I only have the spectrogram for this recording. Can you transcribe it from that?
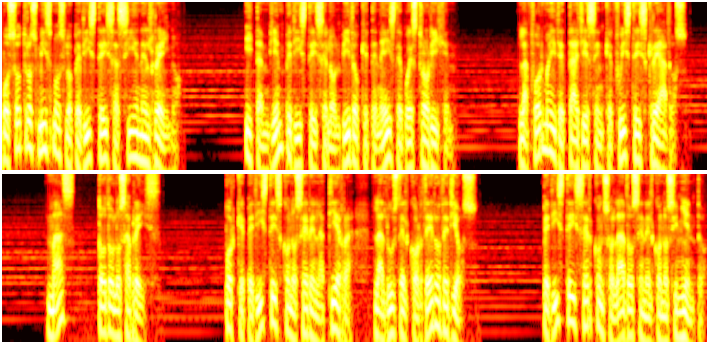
vosotros mismos lo pedisteis así en el reino. Y también pedisteis el olvido que tenéis de vuestro origen. La forma y detalles en que fuisteis creados. Más, todo lo sabréis. Porque pedisteis conocer en la tierra la luz del Cordero de Dios. Pedisteis ser consolados en el conocimiento.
